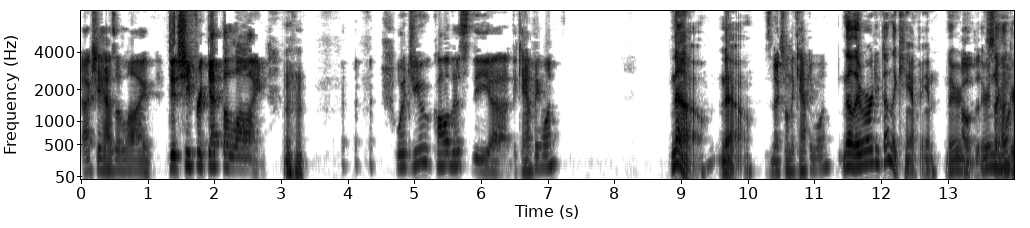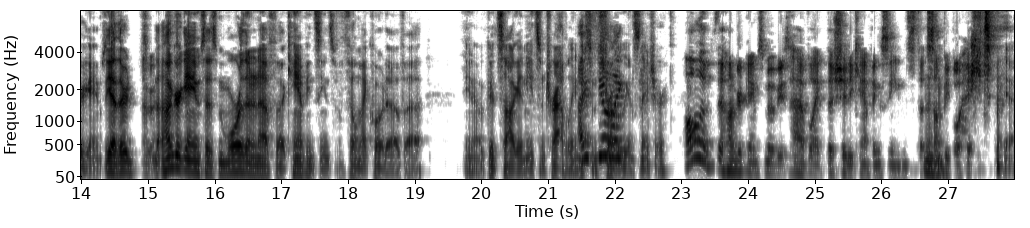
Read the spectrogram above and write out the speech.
actually has a line. Did she forget the line? Mhm. Would you call this the uh, the camping one? no no Is the next one the camping one? no they've already done the camping they're Oh, the- they're the in the hunger games yeah they're Okay. the hunger games has more than enough uh, camping scenes to fulfill my quota of uh you know good saga needs some traveling I some struggle like- against nature All of the Hunger Games movies have like the shitty camping scenes that some people hate. yeah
